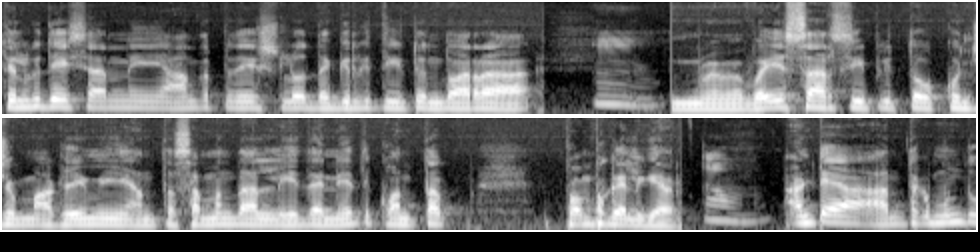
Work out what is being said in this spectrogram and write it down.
తెలుగుదేశాన్ని ఆంధ్రప్రదేశ్లో దగ్గరికి తీయటం ద్వారా మ్, వైఎస్ఆర్సీపీతో కొంచెం మాకేమీ అంత సంబంధాలు లేదనేది కొంత పంపగలిగారు. అంటే అంతకుముందు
